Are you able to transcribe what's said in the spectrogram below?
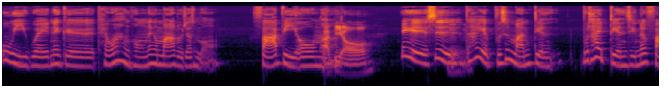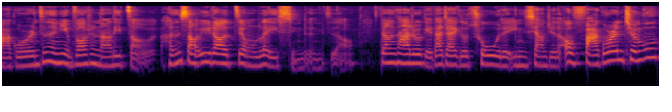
误以为那个台湾很红那个 model 叫什么法比欧吗？法比欧。那个也是，嗯、他也不是蛮典，不太典型的法国人，真的你也不知道去哪里找，很少遇到这种类型的，你知道？但是他就给大家一个错误的印象，觉得哦，法国人全部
